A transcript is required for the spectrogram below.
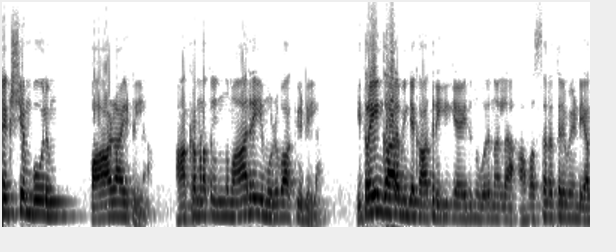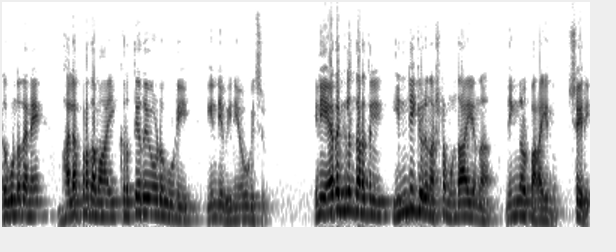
ലക്ഷ്യം പോലും പാഴായിട്ടില്ല. ആക്രമണത്തിൽ നിന്നും ആരെയും ഒഴിവാക്കിയിട്ടില്ല. ഇത്രയും കാലം ഇന്ത്യ കാത്തിരിക്കുകയായിരുന്നു ഒരു നല്ല അവസരത്തിന് വേണ്ടി. അതുകൊണ്ട് തന്നെ ഫലപ്രദമായി കൃത്യതയോടുകൂടി ഇന്ത്യ വിനിയോഗിച്ചു. ഇനി ഏതെങ്കിലും തരത്തിൽ ഇന്ത്യക്കൊരു നഷ്ടമുണ്ടായി എന്ന് നിങ്ങൾ പറയുന്നു. ശരി.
